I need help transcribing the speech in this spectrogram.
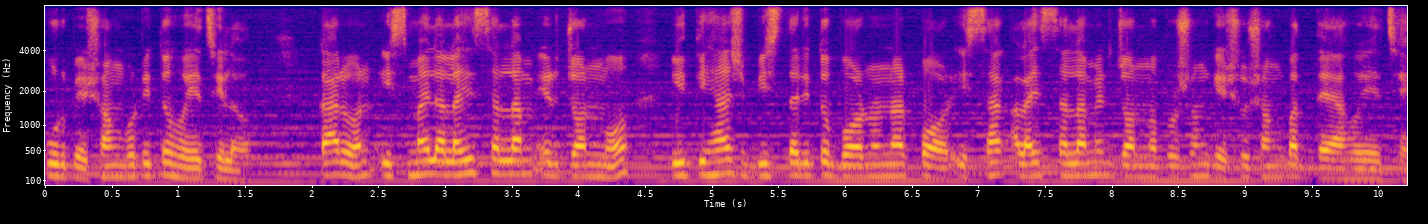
পূর্বে সংঘটিত হয়েছিল। কারণ ইসমাইল আলাহিসাল্লাম এর জন্ম ইতিহাস বিস্তারিত বর্ণনার পর ইসহাক আলাহিসাল্লামের জন্ম প্রসঙ্গে সুসংবাদ দেয়া হয়েছে।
